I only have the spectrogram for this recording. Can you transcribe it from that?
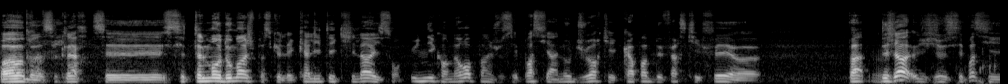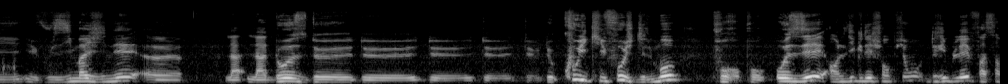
Ouais, bah, c'est clair. C'est tellement dommage parce que les qualités qu'il a, ils sont uniques en Europe. Hein. Je sais pas s'il y a un autre joueur qui est capable de faire ce qu'il fait. euh. Enfin, déjà, je sais pas si vous imaginez euh, la, la dose de, de, de, de, de, couilles qu'il faut, je dis le mot, pour, pour oser en Ligue des Champions dribbler face à,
